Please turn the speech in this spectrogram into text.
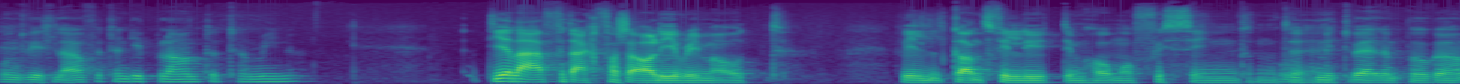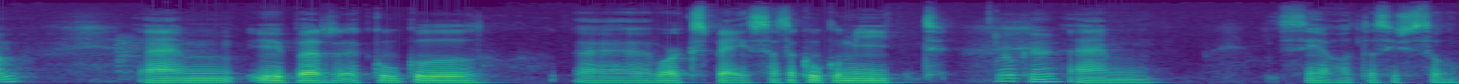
Und wie laufen denn die geplanten Termine? Die laufen eigentlich fast alle remote, weil ganz viele Leute im Homeoffice sind. Und, und mit äh, welchem Programm? Ähm, über Google äh, Workspace, also Google Meet. Okay. Ähm, ja, das ist so.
